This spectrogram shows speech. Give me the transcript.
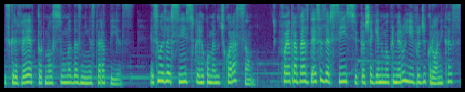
Escrever tornou-se uma das minhas terapias. Esse é um exercício que eu recomendo de coração. Foi através desse exercício que eu cheguei no meu primeiro livro de crônicas,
